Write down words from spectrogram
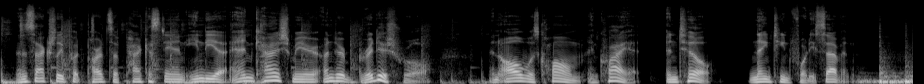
And this actually put parts of Pakistan, India, and Kashmir under British rule. And all was calm and quiet until 1947.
